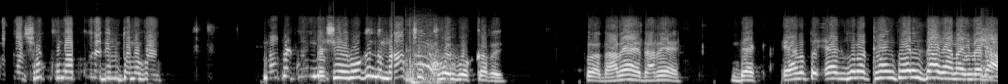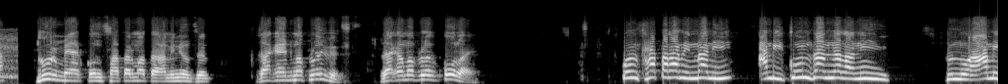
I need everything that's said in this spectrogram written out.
একটা সূক্ষ্ম মাপ করে দিন তোমাকে। মাপে কম বেশি হইব কিন্তু মাপ সূক্ষ্ম হইব কারে তোরা দাঁড়ায় দাঁড়ায়। দেখ এর তো একজনের ঠ্যাং ফেলে জায়গা নাই বেটা দূর মেয়ে কোন সাতার মাথা আমি নিয়েছেন এনে মাপ লইবে? জায়গা মাপ লগে কোলায়? কোন সাঁতার আমি মানি আমি কোন জান জানি শুনো আমি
